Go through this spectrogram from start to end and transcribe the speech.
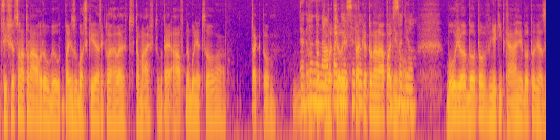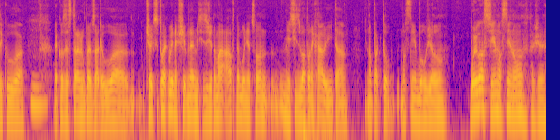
Přišel jsem na to náhodou, byl u paní zubařky a řekla, hele, co tam máš, to je aft nebo něco a tak to... Takhle no, to, to začali, se tak to to nenápadně. No. Bohužel bylo to v měkký tkáni, bylo to v jazyku a hmm. jako ze strany úplně vzadu a člověk si to jakoby nevšimne, myslí si, že to má aft nebo něco, měsíc, dva to nechá vyjít a no pak to vlastně bohužel bojoval s tím vlastně, no, takže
